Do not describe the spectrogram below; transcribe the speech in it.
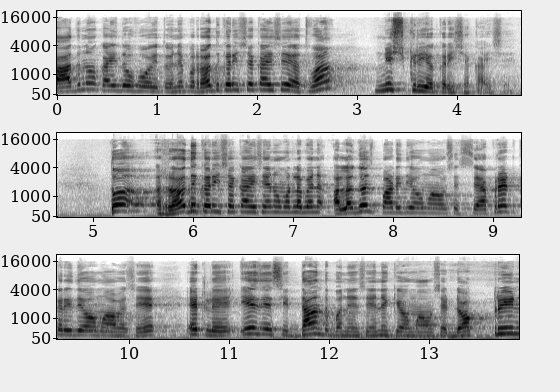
બાદનો કાયદો હોય તો એને પર રદ કરી શકાય છે અથવા નિષ્ક્રિય કરી શકાય છે. તો રદ કરી શકાય છે એનો મતલબ એને અલગ જ પાડી દેવામાં આવશે સેપરેટ કરી દેવામાં આવે છે. એટલે એ જે સિદ્ધાંત બને છે એને કહેવામાં આવશે ડોક્ટ્રીન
